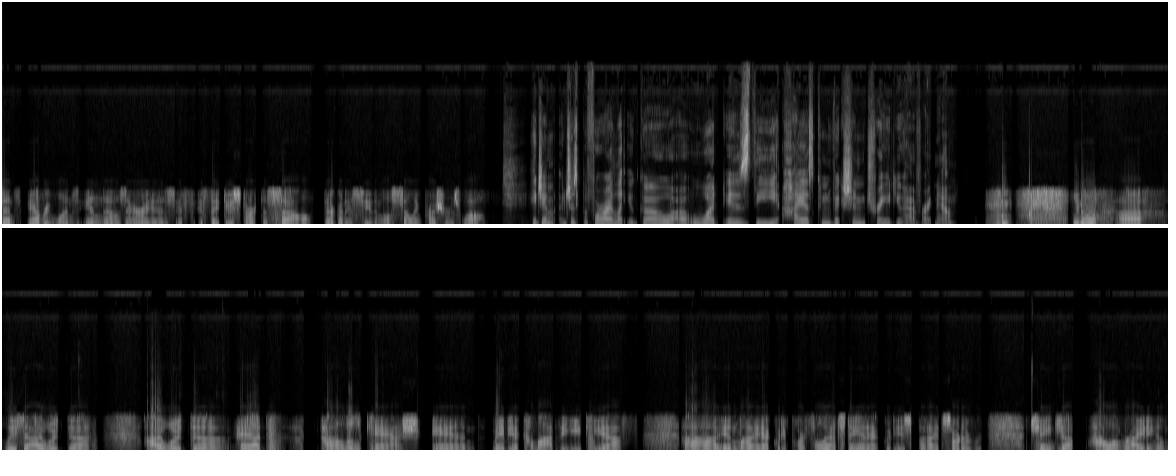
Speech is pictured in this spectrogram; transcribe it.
since everyone's in those areas, if, if they do start to sell, they're going to see the most selling pressure as well. Hey, Jim, just before I let you go, uh, what is the highest conviction trade you have right now? you know, uh, Lisa, I would. Uh, I would uh, add a, a little cash and maybe a commodity ETF uh, in my equity portfolio. I'd stay in equities, but I'd sort of change up how I'm writing them.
